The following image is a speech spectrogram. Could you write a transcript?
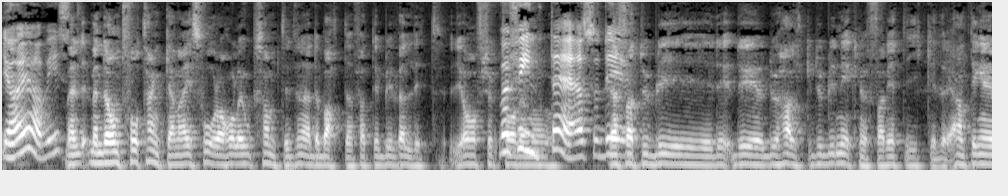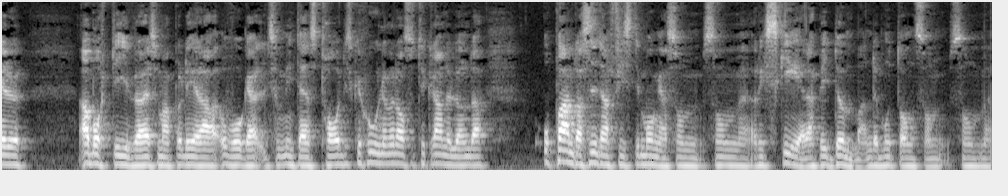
Ja, ja visst. Men, men de två tankarna är svåra att hålla ihop samtidigt i den här debatten för att det blir väldigt... Jag har försökt Varför den och- inte? Alltså det... Därför att du blir, det, det, du, halk, du blir nedknuffad i ett dike. Antingen är du abortivrare som applåderar och vågar liksom inte ens ta diskussioner med de som tycker annorlunda. Och på andra sidan finns det många som, som riskerar att bli dömande mot de som, som, eh,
